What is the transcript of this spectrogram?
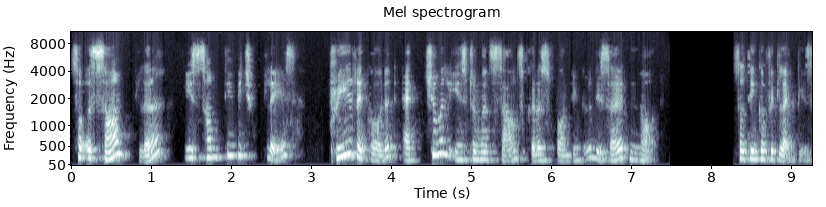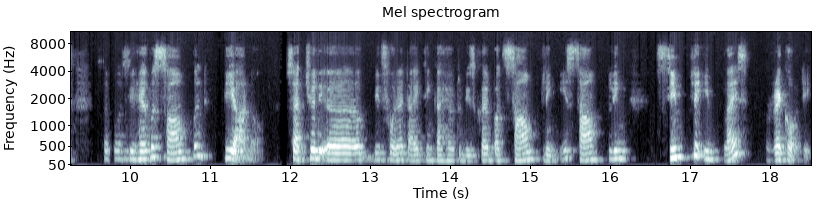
So a sampler is something which plays pre-recorded actual instrument sounds corresponding to the desired note. So think of it like this. Suppose you have a sampled piano. So actually, uh, before that, I think I have to describe what sampling is. Sampling simply implies recording.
